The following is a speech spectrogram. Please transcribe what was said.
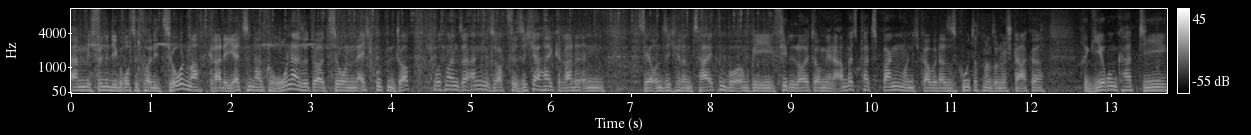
Ähm, ich finde, die Große Koalition macht gerade jetzt in der Corona-Situation einen echt guten Job, muss man sagen. Sorgt für Sicherheit, gerade in sehr unsicheren Zeiten, wo irgendwie viele Leute um ihren Arbeitsplatz bangen. Und ich glaube, das ist gut, dass man so eine starke Regierung hat, die,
